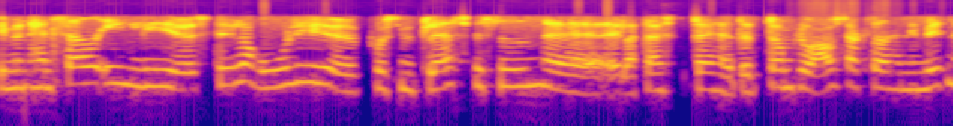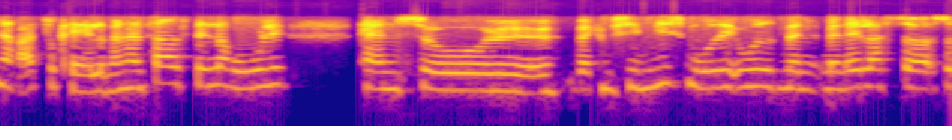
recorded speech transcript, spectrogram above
Jamen, han sad egentlig stille og roligt på sin plads ved siden af, eller da, da, da dom blev afsagt, sad han i midten af retslokalet, men han sad stille og roligt han så, øh, hvad kan man sige, mismodig ud, men, men ellers så, så,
